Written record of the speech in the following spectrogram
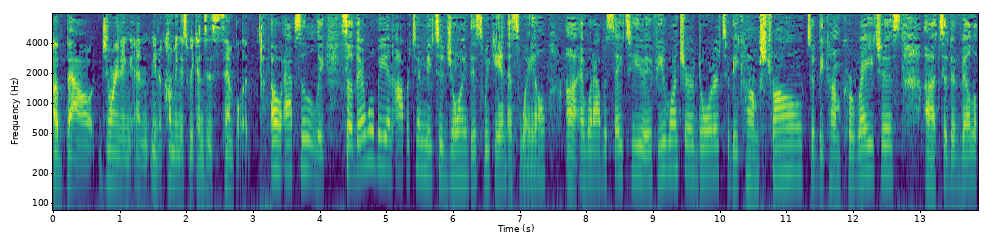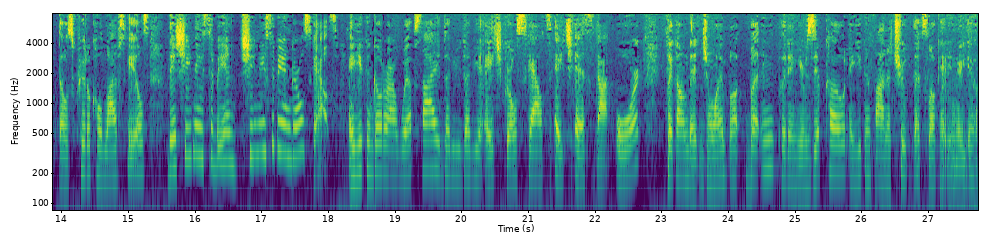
about joining and you know coming this weekend to Sample It? Oh, absolutely. So there will be an opportunity to join this weekend as well. Uh, and what I would say to you, if you want your daughter to become strong, to become courageous, uh, to develop those critical life skills, then she needs to be in. She needs to be in Girl Scouts. And you can go to our website www.girlscoutshs.org. Click on that join bu- button, put in your zip code, and you can find a troop that's located near you.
